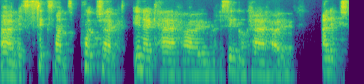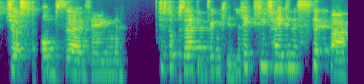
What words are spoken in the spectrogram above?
Um, it's a six-month project in a care home, a single care home, and it's just observing, just observing drinking, literally taking a step back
